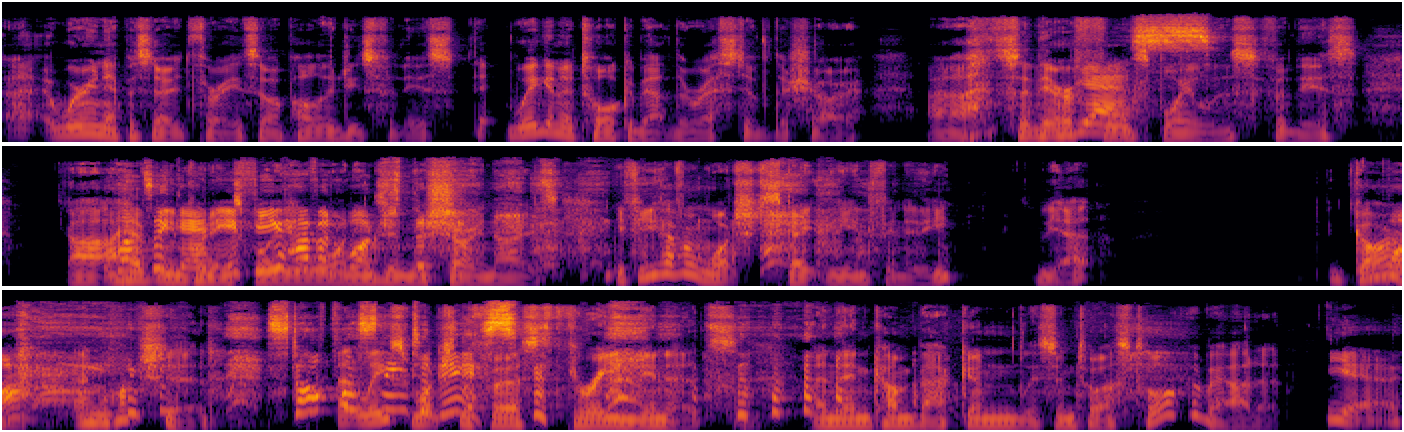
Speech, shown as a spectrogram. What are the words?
uh, we're in episode three, so apologies for this. We're going to talk about the rest of the show, uh, so there are full spoilers for this. Uh, I have been again, putting spoiler warnings in the show notes. If you haven't watched Skate the Infinity yet, go Why? and watch it. Stop At least watch the first three minutes, and then come back and listen to us talk about it. yeah,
